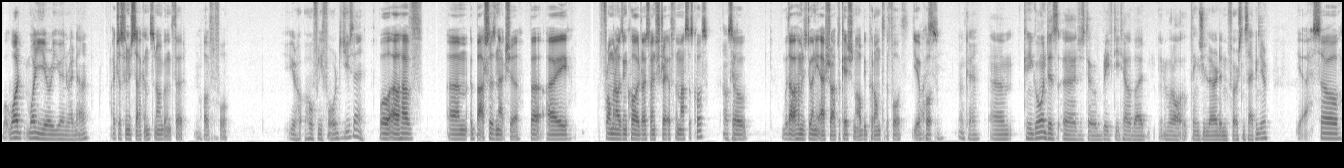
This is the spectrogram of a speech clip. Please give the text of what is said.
What what what year are you in right now? i just finished second so now i'm going third of four You're ho- hopefully four. Did you say? well i'll have um, a bachelor's next year but i from when i was in college i signed straight up for the master's course Okay. so without having to do any extra application i'll be put on to the fourth year Oh, course. Okay. Um, can you go into uh, just a brief detail about you know, what all things you learned in first and second year? Yeah, so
